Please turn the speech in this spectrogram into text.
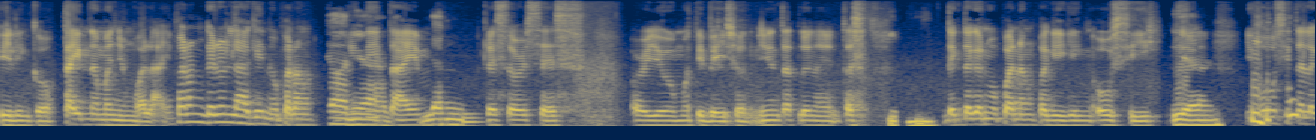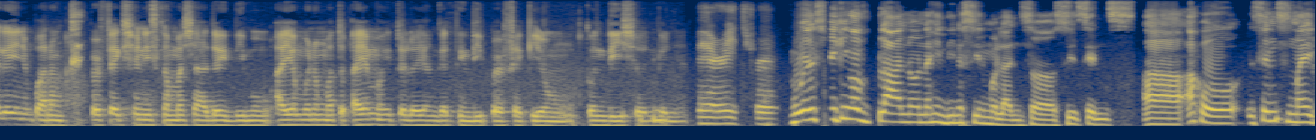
feeling ko, time naman yung wala. Yung parang ganun lagi, no? Parang, Yan, hindi yan. time, Yan. resources, or yung motivation. Yung tatlo na yun. Tapos, dagdagan mo pa ng pagiging OC. Yan. Yung OC talaga yun yung parang perfectionist ka masyado, hindi mo, ayaw mo nang matu- ayaw mo ituloy hanggat hindi perfect yung condition, ganyan. Very true. Well, speaking of plano na hindi na simulan, so si- since ah ako, since may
